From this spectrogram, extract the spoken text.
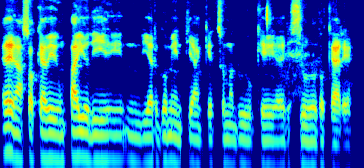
Elena, so che avevi un paio di, di argomenti anche, insomma, tu che avresti voluto toccare.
